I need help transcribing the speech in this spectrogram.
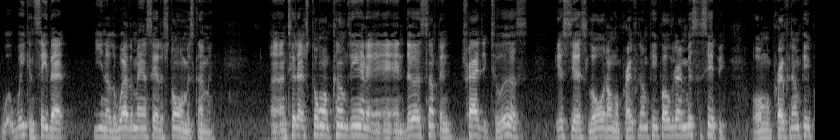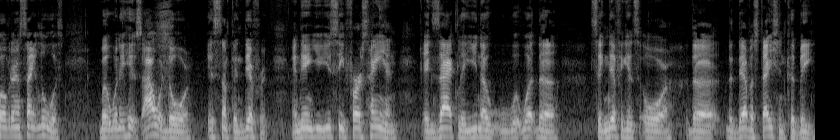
We can see that, you know, the weatherman said a storm is coming. Uh, until that storm comes in and, and, and does something tragic to us, it's just, Lord, I'm going to pray for them people over there in Mississippi, or I'm going to pray for them people over there in St. Louis. But when it hits our door, it's something different. And then you, you see firsthand exactly, you know, what, what the significance or the the devastation could be.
